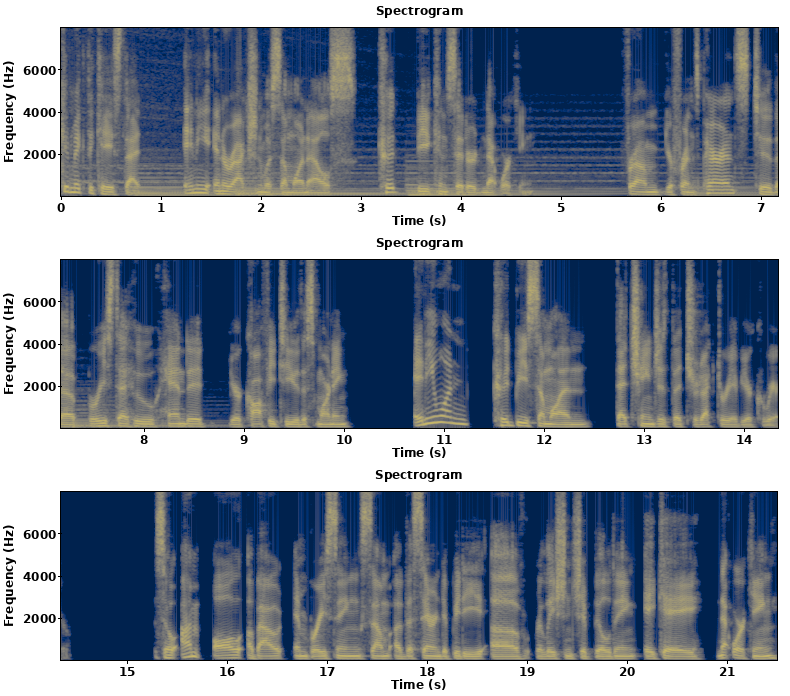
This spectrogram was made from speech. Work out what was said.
Can make the case that any interaction with someone else could be considered networking. From your friend's parents to the barista who handed your coffee to you this morning, anyone could be someone that changes the trajectory of your career. So I'm all about embracing some of the serendipity of relationship building, aka networking.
